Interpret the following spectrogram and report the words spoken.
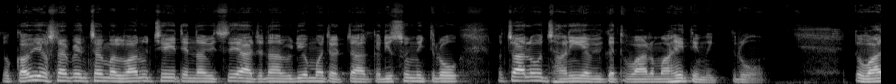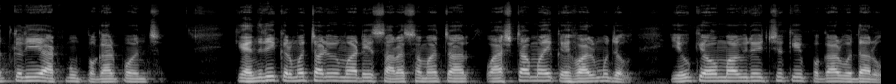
તો કયું એક્સ્ટ્રા પેન્શન મળવાનું છે, તેના વિશે આજના વિડીયોમાં ચર્ચા કરીશું મિત્રો. તો ચાલો જાણીએ વિગતવાર માહિતી મિત્રો. તો વાત કરીએ આઠમું પગાર પંચ. કેન્દ્રીય કર્મચારીઓ માટે સારા સમાચાર વાસ્તવમાં એક અહેવાલ મુજબ, એવું કહેવામાં આવી રહ્યું છે કે પગાર વધારો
